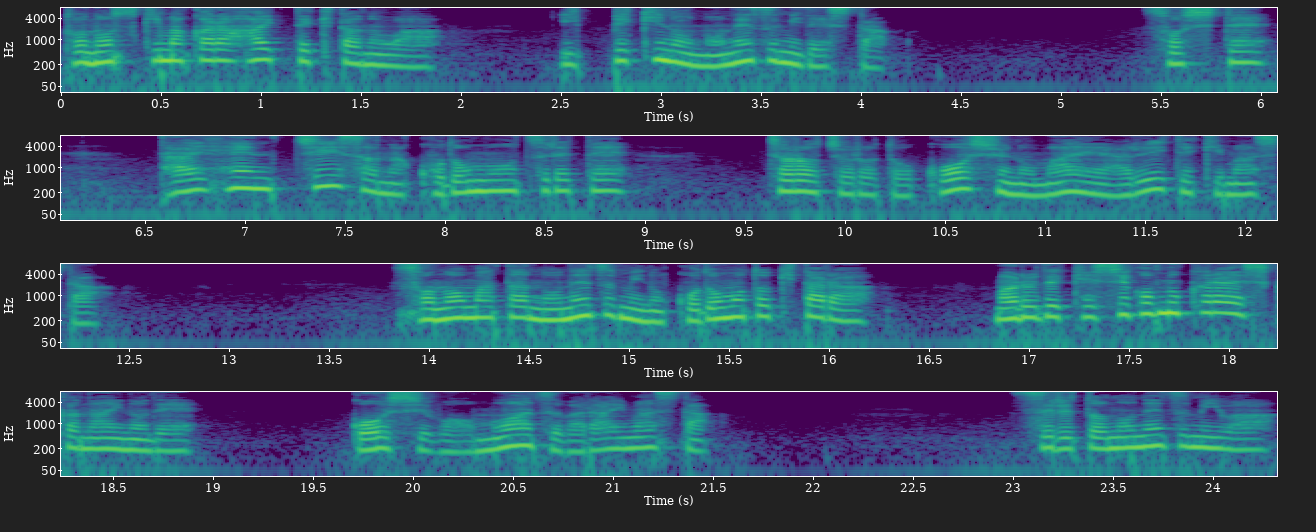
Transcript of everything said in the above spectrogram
戸の隙間から入ってきたのは、一匹の野ネズミでした。そして、大変小さな子供を連れて、ちょろちょろとゴーシュの前へ歩いてきました。そのまた野ネズミの子供と来たら、まるで消しゴムくらいしかないので、ゴーシュは思わず笑いました。すると野ネズミは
